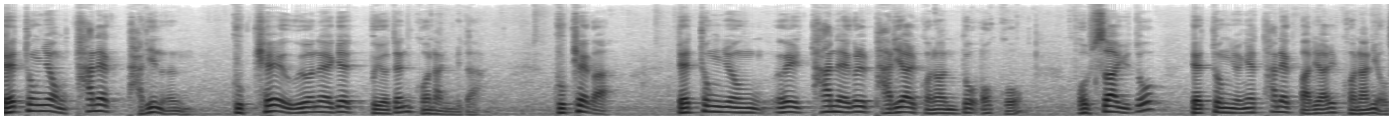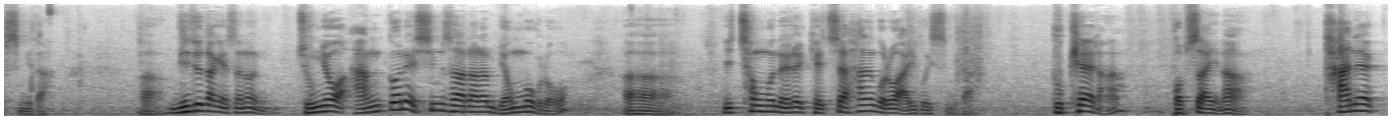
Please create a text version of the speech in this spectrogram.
대통령 탄핵 발의는 국회의원에게 부여된 권한입니다. 국회가 대통령의 탄핵을 발의할 권한도 없고 법사위도 대통령의 탄핵 발의할 권한이 없습니다. 아, 민주당에서는 중요 안건의 심사라는 명목으로 아, 이 청문회를 개최하는 걸로 알고 있습니다. 국회나 법사위나 탄핵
